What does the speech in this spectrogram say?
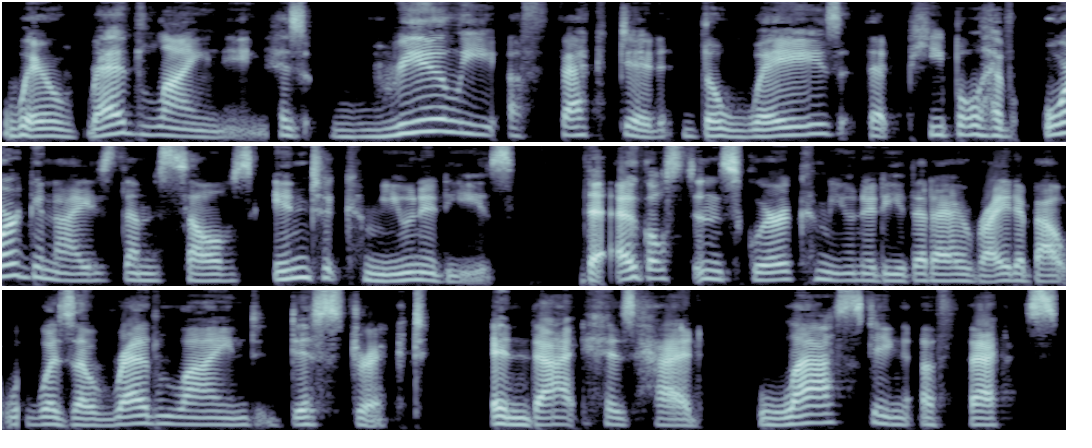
where redlining has really affected the ways that people have organized themselves into communities. The Egleston Square community that I write about was a redlined district, and that has had lasting effects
